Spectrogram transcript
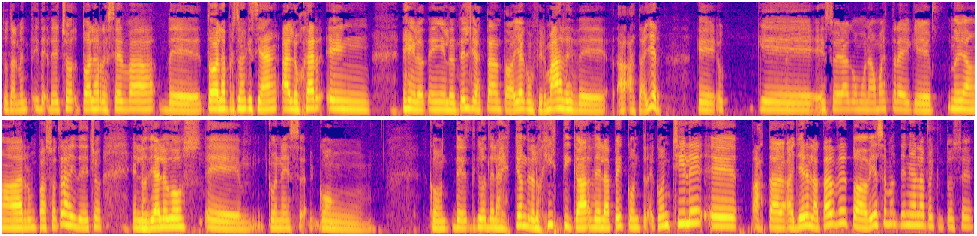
Totalmente. Y de, de hecho, todas las reservas de todas las personas que se iban a alojar en, en, el, en el hotel ya están todavía confirmadas desde a- hasta ayer. Que, que eso era como una muestra de que no iban a dar un paso atrás. Y de hecho, en los diálogos eh, con, esa, con, con de, de la gestión de la logística de la PEC con, con Chile, eh, hasta ayer en la tarde todavía se mantenía la PEC. Entonces,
